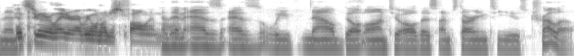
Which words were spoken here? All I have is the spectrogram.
And then And sooner or later, everyone will just fall in line. and then as as we've now built onto all this, I'm starting to use Trello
